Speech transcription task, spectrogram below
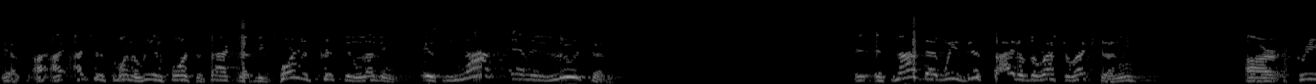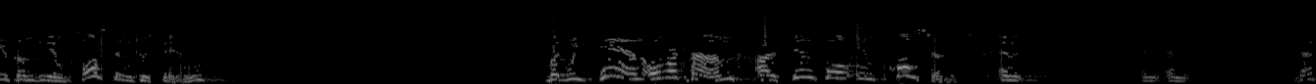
yes, I, I just want to reinforce the fact that victorious Christian living is not an illusion. It's not that we, this side of the resurrection, are free from the impulsion to sin, but we can overcome our sinful impulsions. And, and, and that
